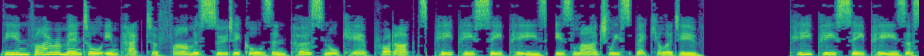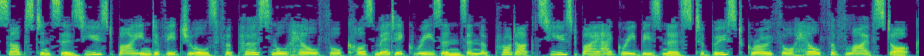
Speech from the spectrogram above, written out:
The environmental impact of pharmaceuticals and personal care products PPCPs is largely speculative. PPCPs are substances used by individuals for personal health or cosmetic reasons and the products used by agribusiness to boost growth or health of livestock.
